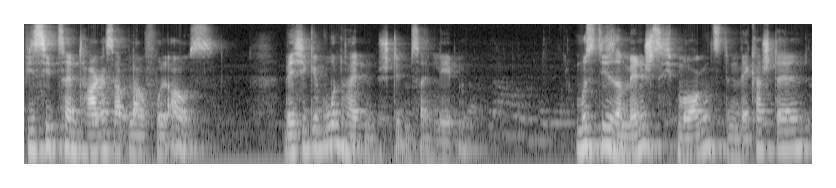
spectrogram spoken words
Wie sieht sein Tagesablauf wohl aus? Welche Gewohnheiten bestimmen sein Leben? Muss dieser Mensch sich morgens den Wecker stellen,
